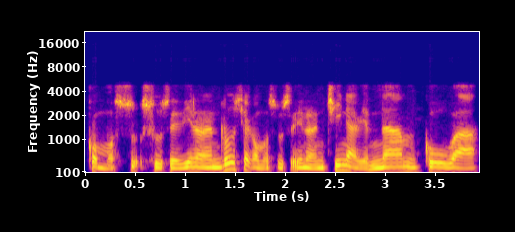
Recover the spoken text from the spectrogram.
como sucedieron en Rusia, como sucedieron en China, Vietnam, Cuba,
